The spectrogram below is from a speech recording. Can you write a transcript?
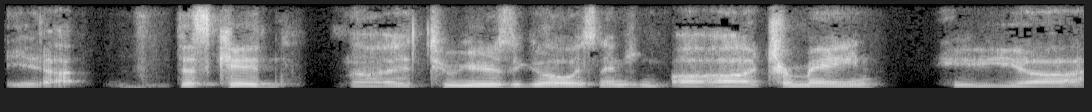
yeah, this kid uh, two years ago, his name's uh, uh, Tremaine. He uh,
